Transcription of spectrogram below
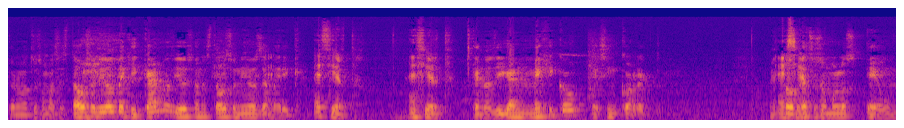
Pero nosotros somos Estados Unidos mexicanos y ellos son Estados Unidos de América. es cierto, es cierto. Que nos digan México es incorrecto. En Es todo cierto. caso somos los EUM,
